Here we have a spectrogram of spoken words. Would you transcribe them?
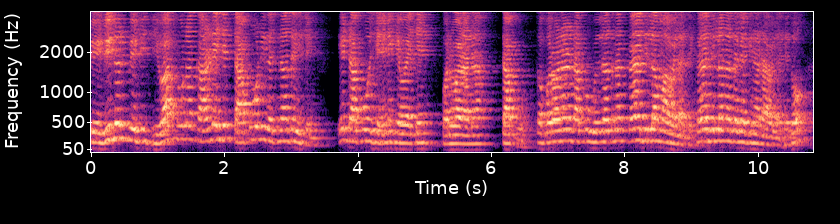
પેઢી દર પેઢી જીવાશ્મોના કારણે જે ટાપુઓની રચના થઈ છે, એ ટાપુઓ છે, એને કહેવાય છે પરવાળાના ટાપુ. તો પરવાળાના ટાપુ ગુજરાતના કયા જિલ્લામાં આવેલા છે? કયા જિલ્લાના દરિયા કિનારે આવેલા છે? તો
